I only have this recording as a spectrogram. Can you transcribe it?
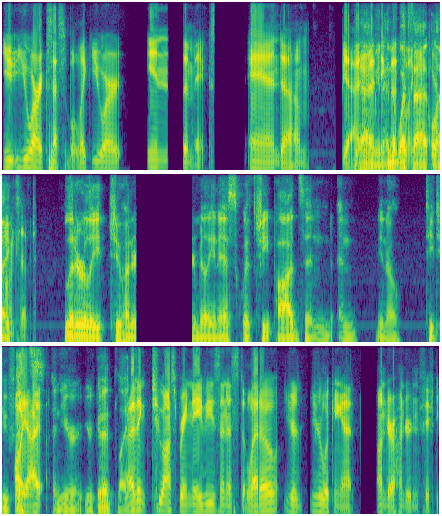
you you are accessible. Like you are in the mix. And um, yeah, yeah. I, I mean, and what's like that like? Concept. Literally two hundred million ISK with cheap pods and and you know T two fits, oh, yeah, I, and you're you're good. Like I think two Osprey navies and a stiletto, you're you're looking at under 150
